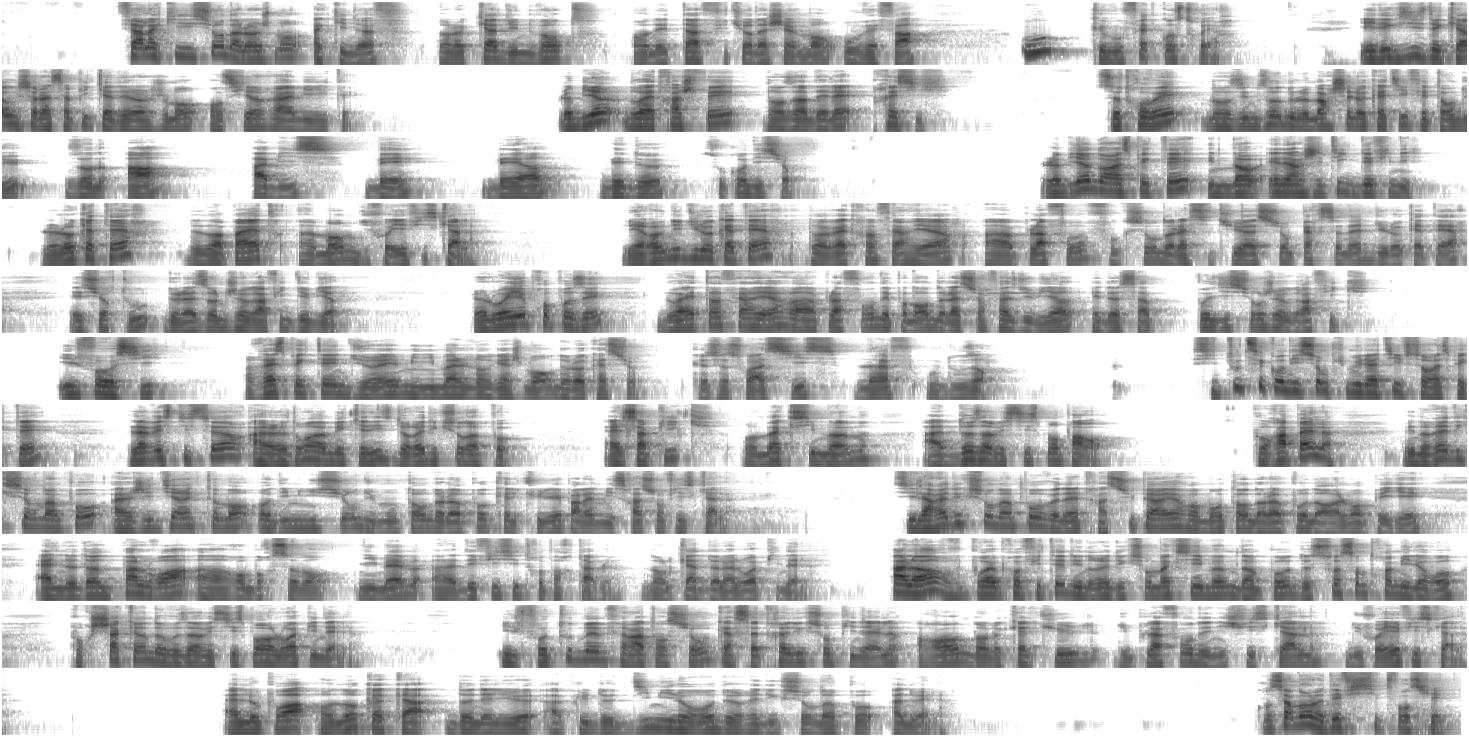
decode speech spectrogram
Faire l'acquisition d'un logement acquis neuf dans le cadre d'une vente en état futur d'achèvement ou VFA ou que vous faites construire. Il existe des cas où cela s'applique à des logements anciens réhabilités. Le bien doit être achevé dans un délai précis. Se trouver dans une zone où le marché locatif est tendu, zone A, A bis, B, B1, B2, sous condition. Le bien doit respecter une norme énergétique définie. Le locataire ne doit pas être un membre du foyer fiscal. Les revenus du locataire doivent être inférieurs à un plafond fonction de la situation personnelle du locataire et surtout de la zone géographique du bien. Le loyer proposé doit être inférieur à un plafond dépendant de la surface du bien et de sa géographique. Il faut aussi respecter une durée minimale d'engagement de location, que ce soit 6, 9 ou 12 ans. Si toutes ces conditions cumulatives sont respectées, l'investisseur a le droit à un mécanisme de réduction d'impôt. Elle s'applique au maximum à deux investissements par an. Pour rappel, une réduction d'impôt agit directement en diminution du montant de l'impôt calculé par l'administration fiscale. Si la réduction d'impôt venait être supérieure au montant de l'impôt normalement payé, elle ne donne pas le droit à un remboursement, ni même à un déficit reportable, dans le cadre de la loi Pinel. Alors, vous pourrez profiter d'une réduction maximum d'impôt de 63 000 euros pour chacun de vos investissements en loi Pinel. Il faut tout de même faire attention car cette réduction Pinel rentre dans le calcul du plafond des niches fiscales du foyer fiscal elle ne pourra en aucun cas donner lieu à plus de 10 000 euros de réduction d'impôt annuel. Concernant le déficit foncier,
